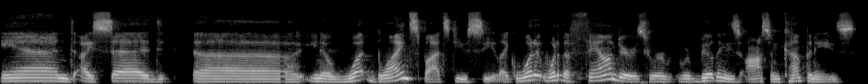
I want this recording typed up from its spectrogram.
And I said, uh, you know, what blind spots do you see? Like, what, what are the founders who are, who are building these awesome companies?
